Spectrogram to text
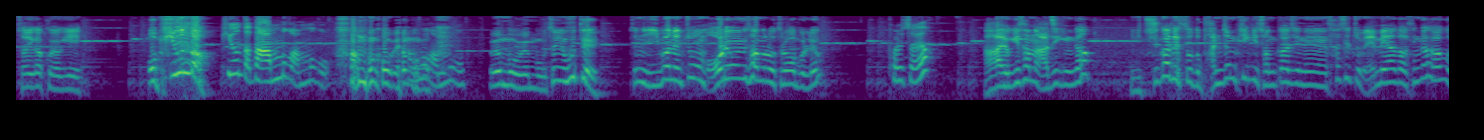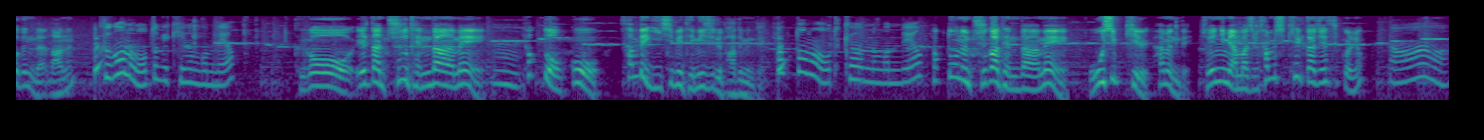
저희가 쿠 여기. 어, 비 온다. 비 온다. 나 안 먹어 안 먹어. 안 먹어, 왜 안 안 먹어 먹어? 안 먹어. 왜 안 먹어, 왜 안 먹어? 저님 후퇴. 저님 이번엔 좀 어려운 산으로 들어가 볼래요? 벌써요? 아 여기 산은 아직인가? 이게 주가 됐어도 반점 키기 전까지는 사실 좀 애매하다고 생각하거든 나, 나는 그거는 어떻게 키는 건데요? 그거 일단 주 된 다음에 음. 혁도 얻고 320의 데미지를 받으면 돼 혁도는 어떻게 얻는 건데요? 혁도는 주가 된 다음에 50킬 하면 돼 저희님이 아마 지금 30킬까지 했을걸요? 아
